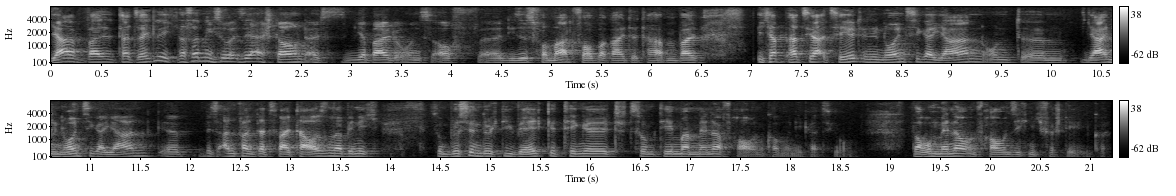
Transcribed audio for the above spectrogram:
ja, weil tatsächlich, das hat mich so sehr erstaunt, als wir beide uns auf äh, dieses Format vorbereitet haben, weil ich habe es ja erzählt, in den 90er Jahren und ähm, ja, in den 90er Jahren äh, bis Anfang der 2000er bin ich so ein bisschen durch die Welt getingelt zum Thema Männer-Frauen-Kommunikation warum Männer und Frauen sich nicht verstehen können.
